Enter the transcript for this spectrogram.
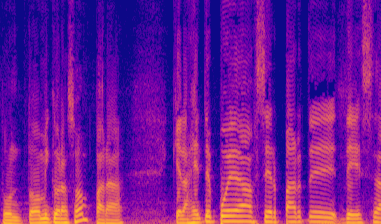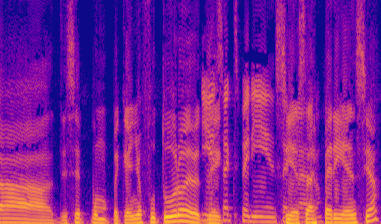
con todo mi corazón para que la gente pueda ser parte de, de esa de ese pequeño futuro de, Y esa experiencia, sí, esa experiencia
